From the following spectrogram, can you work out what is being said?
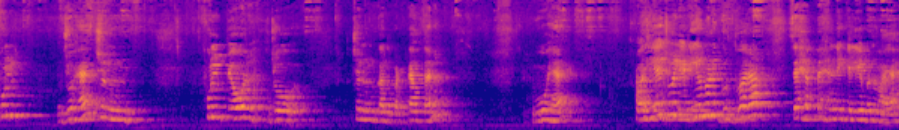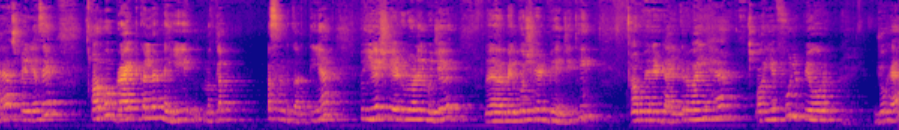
फुल जो है चनून फुल प्योर जो चनून का दुपट्टा होता है ना, वो है। और ये जो लेडी है उन्होंने गुरुद्वारा से पहनने के लिए बनवाया है ऑस्ट्रेलिया से, और वो ब्राइट कलर नहीं मतलब पसंद करती हैं। तो ये शेड उन्होंने मुझे मैंगो शेड भेजी थी, और मैंने डाई करवाई है। और ये फुल प्योर जो है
